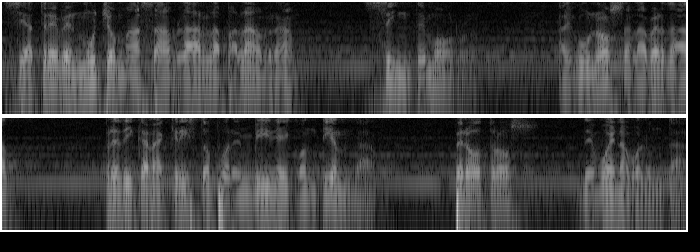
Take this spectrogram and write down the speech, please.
se atreven mucho más a hablar la palabra sin temor. Algunos, a la verdad, predican a Cristo por envidia y contienda, pero otros de buena voluntad.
